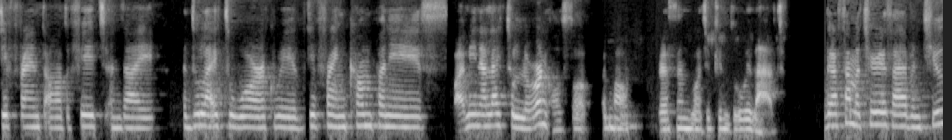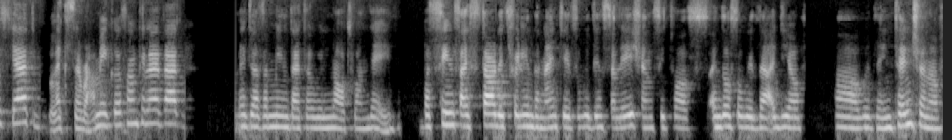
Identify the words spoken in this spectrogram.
different out of it. And I, I do like to work with different companies. I mean, I like to learn also about mm-hmm. and what you can do with that. There are some materials I haven't used yet, like ceramic or something like that. It doesn't mean that I will not one day. But since I started really in the 90s with installations, it was, and also with the idea of, uh, with the intention of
